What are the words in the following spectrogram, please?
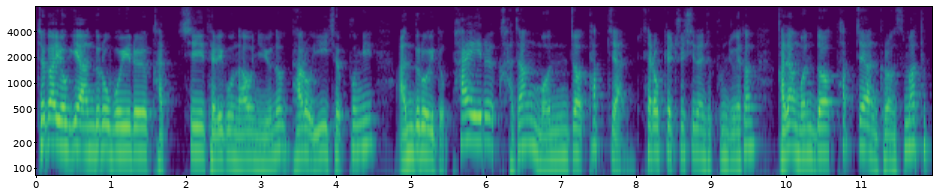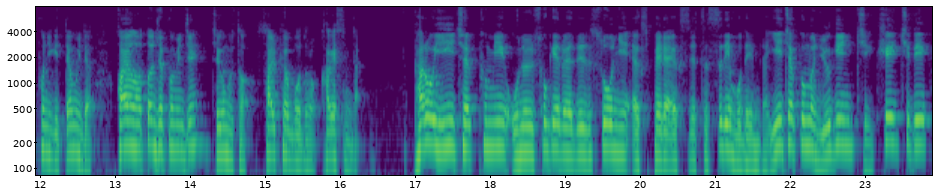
제가 여기 안드로보이를 같이 데리고 나온 이유는 바로 이 제품이 안드로이드 파일을 가장 먼저 탑재한 새롭게 출시된 제품 중에선 가장 먼저 탑재한 그런 스마트폰이기 때문인데요. 과연 어떤 제품인지 지금부터 살펴보도록 하겠습니다. 바로 이 제품이 오늘 소개를 해드릴 소니 엑스페리아 XZ3 모델입니다. 이 제품은 6인치 QHD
